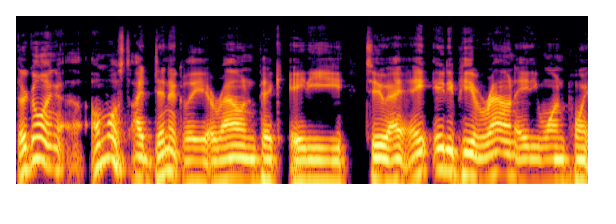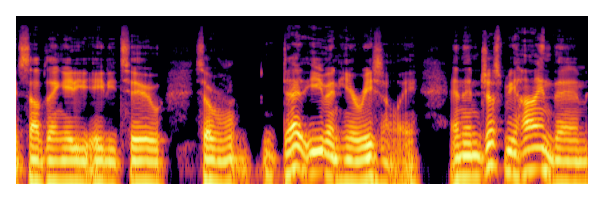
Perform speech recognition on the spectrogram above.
they're going uh, almost identically around pick 82, ADP around 81 point something, 80, 82. So dead even here recently. And then just behind them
